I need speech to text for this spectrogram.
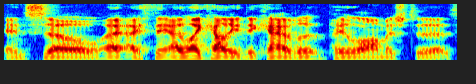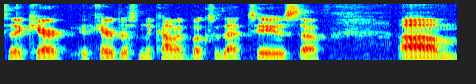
and so I, I think I like how they, they kind of pay a little homage to to the char- characters from the comic books with that too. So, um,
